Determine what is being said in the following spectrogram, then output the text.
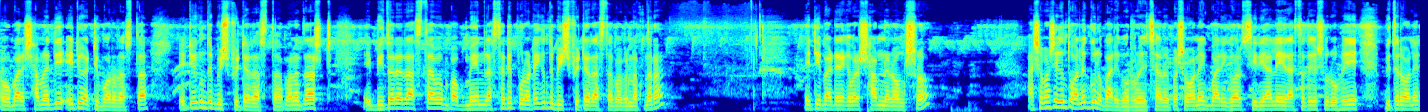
এবং বাড়ির সামনে দিয়ে এটিও একটি বড় রাস্তা। এটিও কিন্তু বিশ ফিটের রাস্তা। মানে জাস্ট এই ভিতরের রাস্তা এবং মেন রাস্তাটি পুরোটাই কিন্তু বিশ ফিটের রাস্তা পাবেন আপনারা। এটি বাড়ির একেবারে সামনের অংশ। আশেপাশে কিন্তু অনেকগুলো বাড়িঘর রয়েছে আর ওই পাশে অনেক বাড়িঘর সিরিয়ালে এই রাস্তা থেকে শুরু হয়ে ভিতরে অনেক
